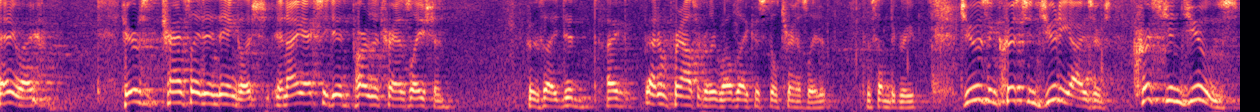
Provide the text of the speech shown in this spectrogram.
Anyway, here's translated into English, and I actually did part of the translation because I did. I I don't pronounce it really well, but I could still translate it to some degree. Jews and Christian Judaizers, Christian Jews.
